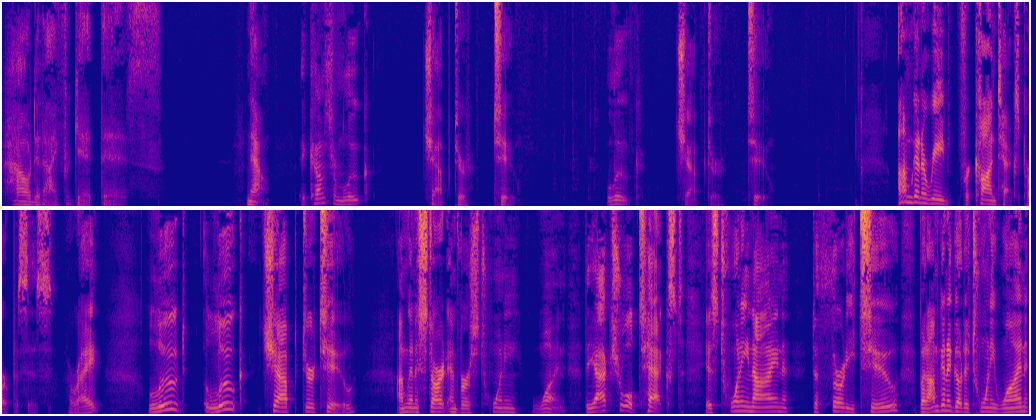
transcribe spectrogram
How did I forget this? Now, it comes from Luke chapter 2. Luke chapter 2. I'm going to read for context purposes, all right? Luke, Luke chapter 2. I'm going to start in verse 21. The actual text is 29 to 32, but I'm going to go to 21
